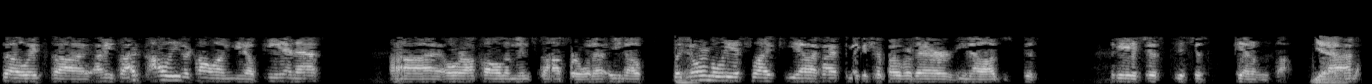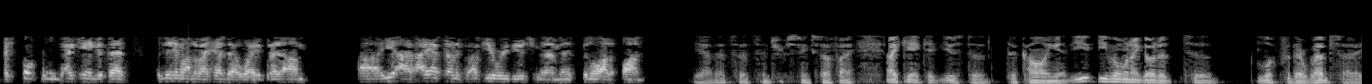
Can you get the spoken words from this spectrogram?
so it's uh, I mean so I, I'll either call them you know PNS uh, or I'll call them in stuff or whatever, you know. But normally it's like, you know, if I have to make a trip over there, you know, I'll just, just to me, it's just, it's just pianos and stuff. Yeah. I, I, still think- I can't get that, the name out of my head that way. But, um, uh, yeah, I have done a, few reviews from them and it's been a lot of fun. Yeah, that's that's interesting stuff. I I can't get used to to calling it. E- even when I go to to look for their website, I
